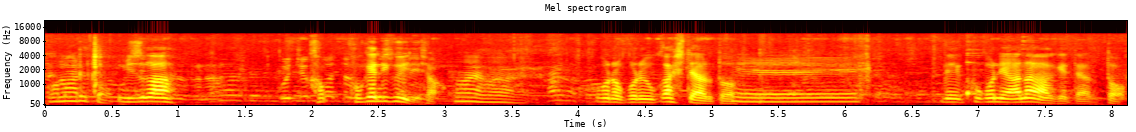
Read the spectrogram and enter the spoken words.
溜まると。水がか焦げにくいでしょ。はいはい。ここのこれ浮かしてあると。へでここに穴が開けてあると。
